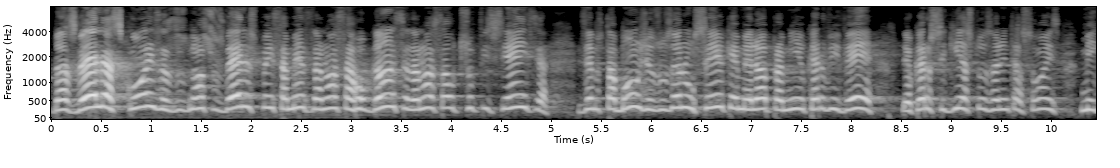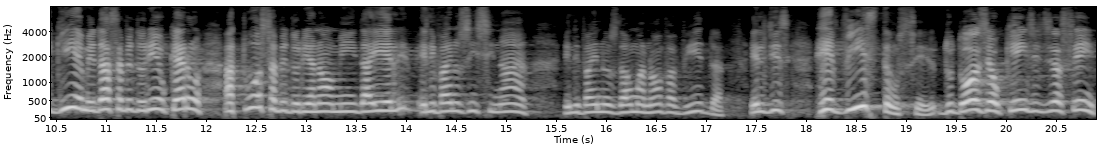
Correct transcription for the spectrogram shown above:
das velhas coisas, dos nossos velhos pensamentos, da nossa arrogância, da nossa autossuficiência. Dizemos: tá bom, Jesus, eu não sei o que é melhor para mim, eu quero viver, eu quero seguir as tuas orientações, me guia, me dá sabedoria, eu quero a tua sabedoria, não a mim. Daí ele, ele vai nos ensinar, ele vai nos dar uma nova vida. Ele diz: revistam-se, do 12 ao 15, diz assim:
